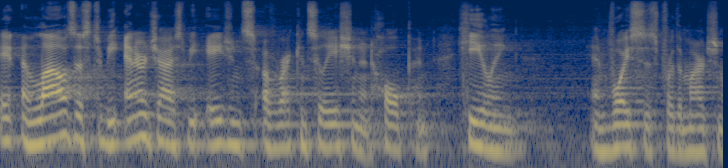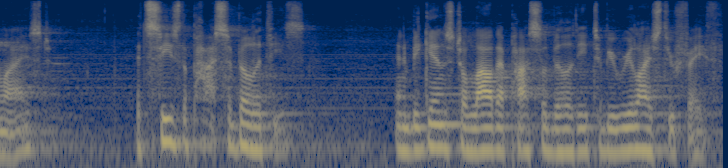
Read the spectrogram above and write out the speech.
It allows us to be energized to be agents of reconciliation and hope and healing and voices for the marginalized. It sees the possibilities and it begins to allow that possibility to be realized through faith.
